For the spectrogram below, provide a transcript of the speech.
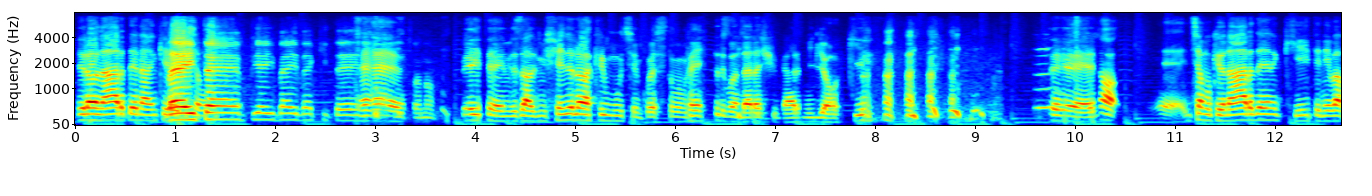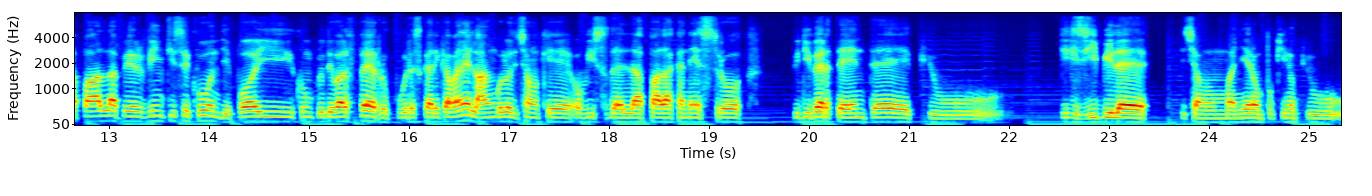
era, un Arden anche... Bei diciamo, tempi, i bei vecchi tempi. Eh, Stefano. Bei tempi, esatto. Mi scende la lacrimuccia in questo momento, devo andare a asciugarmi gli occhi. eh, no, eh, diciamo che un Arden che teneva palla per 20 secondi, poi concludeva il ferro oppure scaricava nell'angolo, diciamo che ho visto della pallacanestro più divertente e più visibile, diciamo in maniera un pochino più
